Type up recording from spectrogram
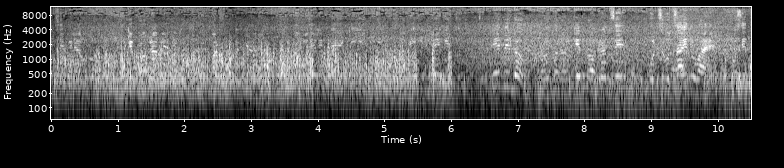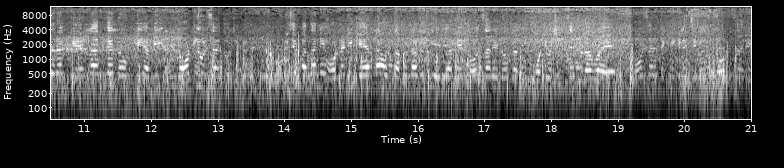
उनसे मिला हूँ, उनके प्रोग्राम में भी। मुझे लगता है कि अभी इंडिया के जितने भी लोग उनके प्रोग्राम से उत्साहित हुआ है, उसी तरह केरला का लोग भी अभी टोटली उत्साहित हो चुका है। मुझे पता नहीं ऑलरेडी केरला और तमिलनाडु के एरिया में बहुत सारे लोग अभी मोटिवेशन से जुड़ा हुआ है, बहुत सारे टेक्निकल अचीवर्स बहुत सारे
